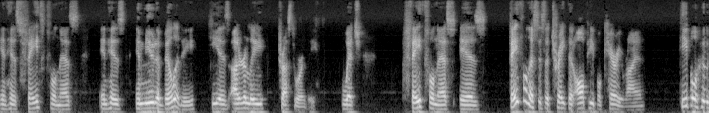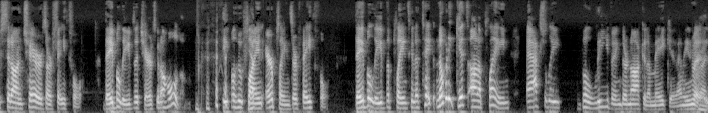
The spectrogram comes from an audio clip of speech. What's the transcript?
in his faithfulness in his immutability he is utterly trustworthy which faithfulness is faithfulness is a trait that all people carry ryan. People who sit on chairs are faithful. They believe the chair's going to hold them people who fly in airplanes are faithful. They believe the plane's going to take nobody gets on a plane actually believing they're not going to make it i mean Right.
